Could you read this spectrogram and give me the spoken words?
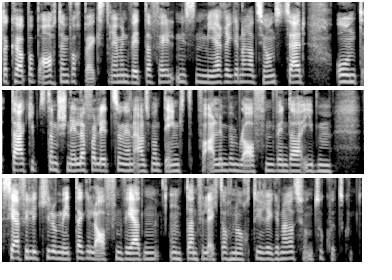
der Körper braucht einfach bei extremen Wetterverhältnissen mehr Regenerationszeit und da gibt es dann schneller Verletzungen, als man denkt, vor allem beim Laufen, wenn da eben sehr viele Kilometer gelaufen werden und dann vielleicht auch noch die Regeneration zu kurz kommt.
